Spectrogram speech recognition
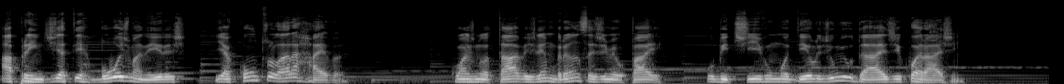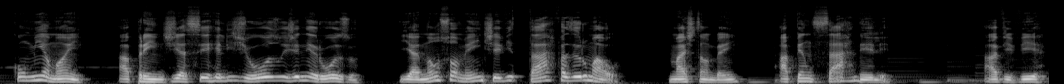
aprendi a ter boas maneiras e a controlar a raiva. Com as notáveis lembranças de meu pai, obtive um modelo de humildade e coragem. Com minha mãe, aprendi a ser religioso e generoso e a não somente evitar fazer o mal, mas também a pensar nele, a viver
